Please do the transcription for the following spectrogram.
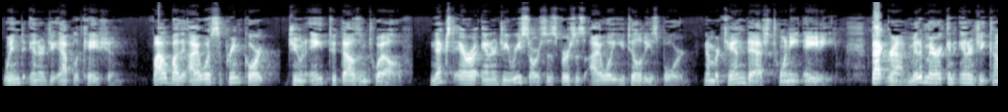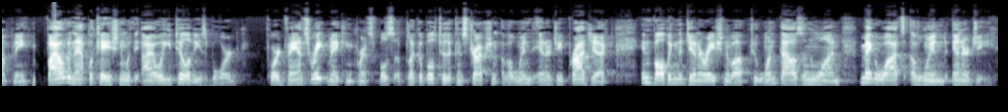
Wind Energy Application. Filed by the Iowa Supreme Court, June 8, 2012. NextEra Energy Resources versus Iowa Utilities Board, number 10 2080. Background Mid American Energy Company filed an application with the Iowa Utilities Board for advanced rate making principles applicable to the construction of a wind energy project involving the generation of up to 1001 megawatts of wind energy.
